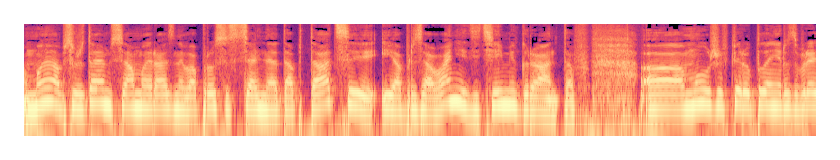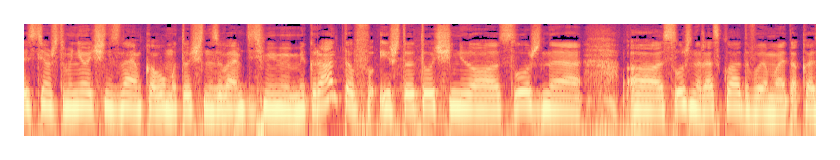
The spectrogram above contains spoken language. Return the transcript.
мы обсуждаем самые разные вопросы социальной адаптации и образования детей-мигрантов. А мы уже в первой плане разобрались с тем, что мы не очень знаем, кого мы точно называем детьми мигрантов, и что это очень а, сложная, а, сложно раскладываемая такая,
